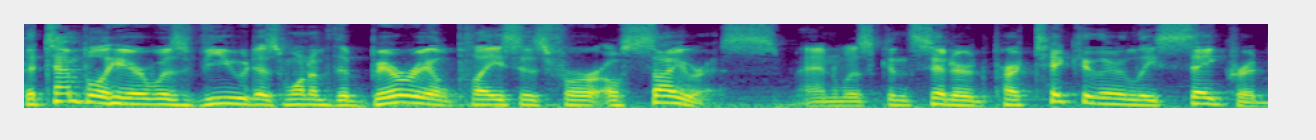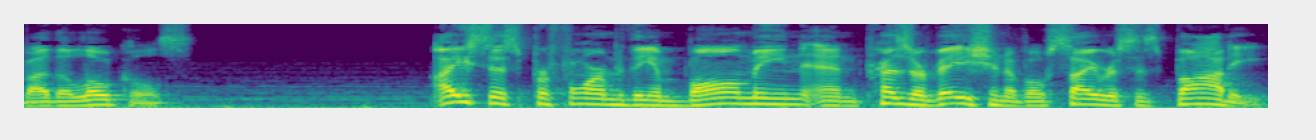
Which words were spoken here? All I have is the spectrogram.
The temple here was viewed as one of the burial places for Osiris and was considered particularly sacred by the locals. Isis performed the embalming and preservation of Osiris's body,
